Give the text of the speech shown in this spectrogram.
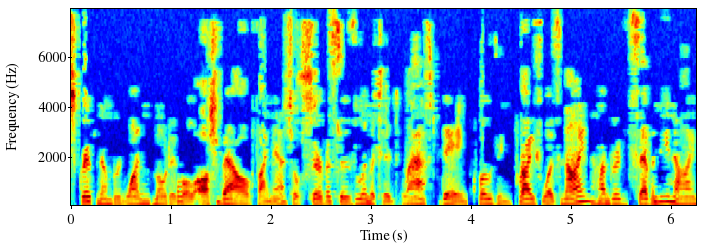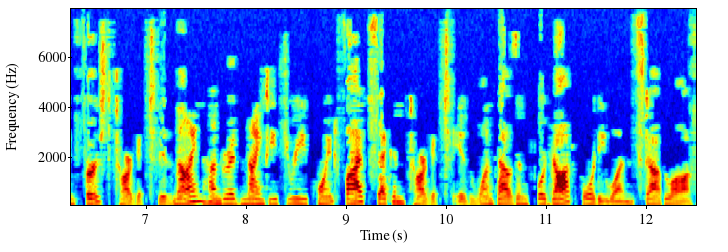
Script number 1 Motilal Oswal Financial Services Limited. Last day closing price was 979 First target is 993.5 Second target is 1004.41 Stop loss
